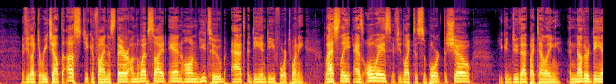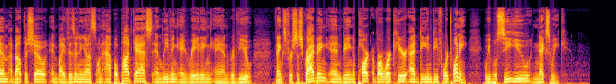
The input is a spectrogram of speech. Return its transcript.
If you'd like to reach out to us, you can find us there on the website and on YouTube at D&D 420. Lastly, as always, if you'd like to support the show, you can do that by telling another DM about the show and by visiting us on Apple Podcasts and leaving a rating and review. Thanks for subscribing and being a part of our work here at D&D 420. We will see you next week.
